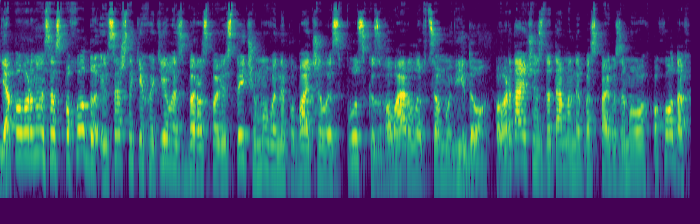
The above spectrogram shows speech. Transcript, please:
Я повернувся з походу, і все ж таки хотілося би розповісти, чому ви не побачили спуск з Говерли в цьому відео. Повертаючись до теми небезпек в зимових походах,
